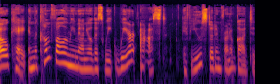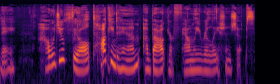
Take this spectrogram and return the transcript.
Okay, in the Come Follow Me manual this week, we are asked if you stood in front of God today, how would you feel talking to Him about your family relationships?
